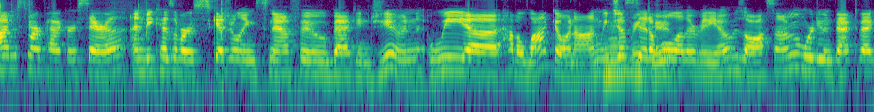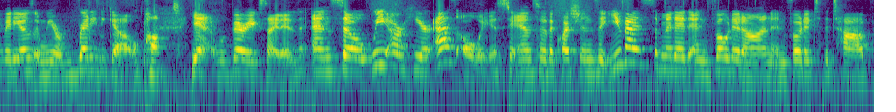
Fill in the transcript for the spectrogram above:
I'm SmartPaker Sarah, and because of our scheduling snafu back in June, we uh, have a lot going on. We Mm, just we did a do. whole other video. It was awesome. We're doing back-to-back videos, and we are ready to go. Pumped. Yeah, we're very excited. And so we are here, as always, to answer the questions that you guys submitted and voted on and voted to the top.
